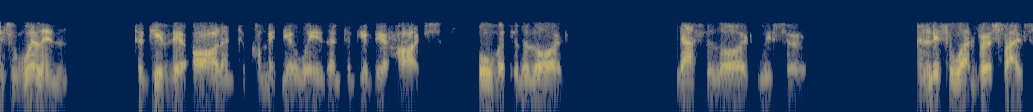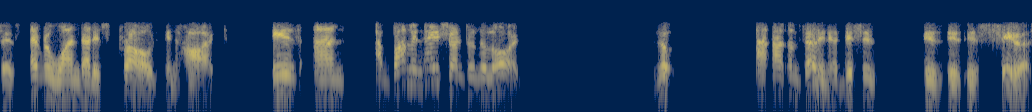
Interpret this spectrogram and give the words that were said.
is willing to give their all and to commit their ways and to give their hearts over to the Lord. That's the Lord we serve. And listen what verse 5 says Everyone that is proud in heart is an abomination to the Lord. So, I, am telling you, this is, is, is, is serious.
